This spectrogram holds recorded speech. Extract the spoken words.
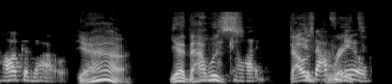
talk about. Yeah. Yeah, that Oh was God. that was that's great. new.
